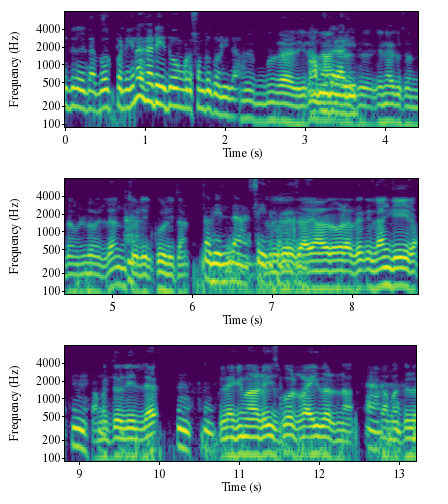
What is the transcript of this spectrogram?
இதில் என்ன ஒர்க் பண்ணீங்கன்னா இல்லாட்டி இது உங்களோட சொந்த தொழிலா? முதலாளி. நான் எனக்கு சொந்தம் இல்லை இல்லை தொழில் கூலி தான். தொழில் தான் செய்து விவசாயம் அதோட எல்லாம் செய்கிறோம். நம்ம தொழிலில் ம் ம். பிள்ளைக்கு மாடு ஸ்போர்ட் டிரைவர் நான் சமத்தில்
